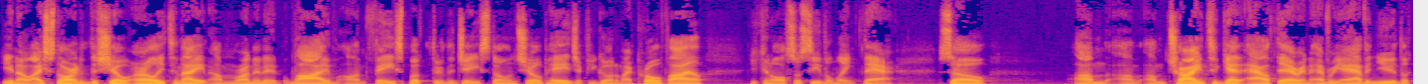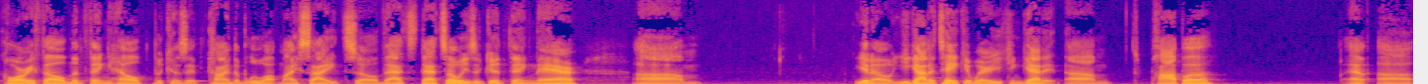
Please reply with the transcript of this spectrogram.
you know, I started the show early tonight. I'm running it live on Facebook through the Jay Stone Show page. If you go to my profile, you can also see the link there. So. Um, I'm, I'm trying to get out there in every avenue. The Corey Feldman thing helped because it kind of blew up my site, so that's that's always a good thing there. Um, you know, you got to take it where you can get it. Um, Papa, uh,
